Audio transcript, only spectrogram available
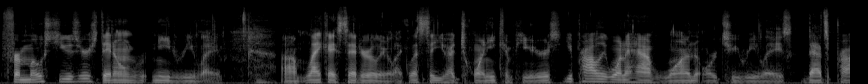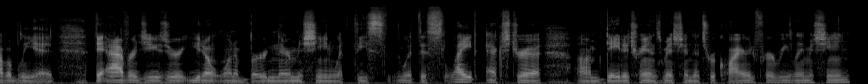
For most users, they don't need relay. Um, like I said earlier, like let's say you had 20 computers, you probably want to have one or two relays. That's probably it. The average user, you don't want to burden their machine with these with this slight extra um, data transmission that's required for a relay machine.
